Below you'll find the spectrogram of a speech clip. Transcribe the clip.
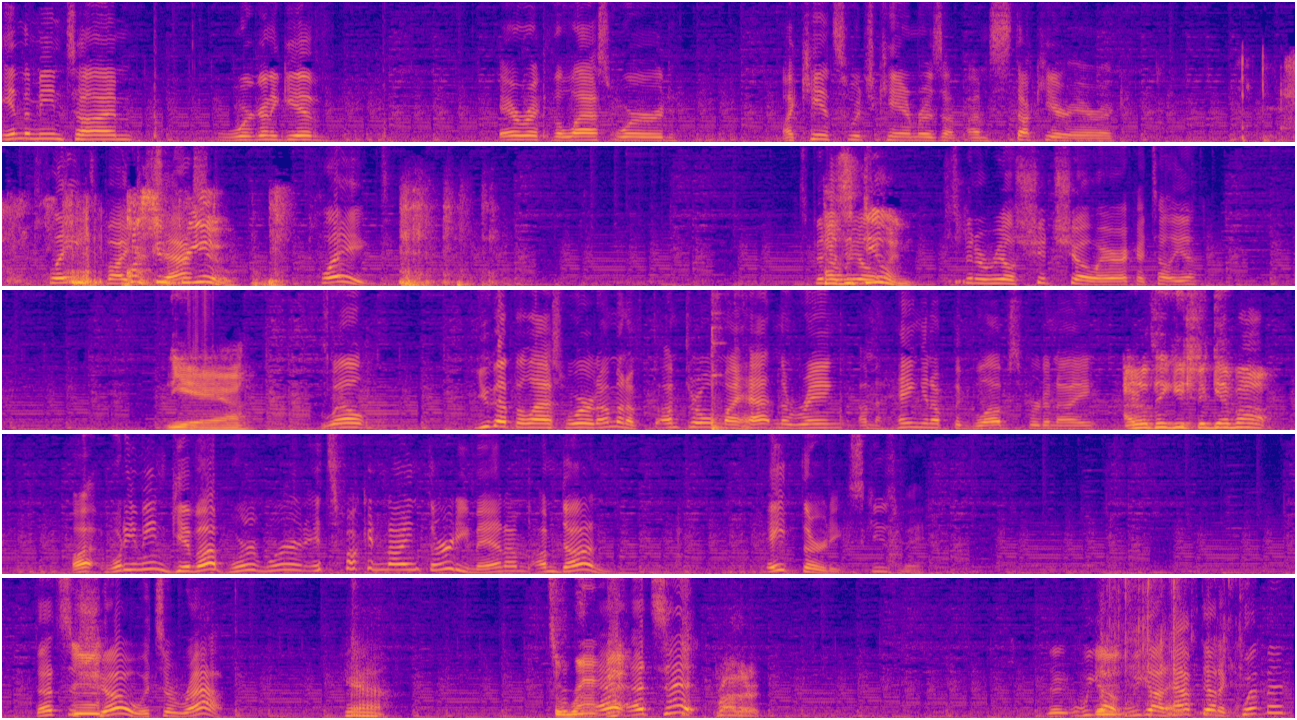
in the meantime, we're gonna give Eric the last word. I can't switch cameras. I'm, I'm stuck here, Eric. Plagued by Question for you. Plagued. It's been How's a it doing? It's been a real shit show, Eric. I tell you. Yeah. Well, you got the last word. I'm gonna. I'm throwing my hat in the ring. I'm hanging up the gloves for tonight. I don't think you should give up. Uh, what do you mean give up? We're we're it's fucking 9:30, man. I'm I'm done. 8:30, excuse me. That's the Mm. show. It's a wrap. Yeah. It's a wrap. it. That's it. Brother. We got we got half that equipment.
